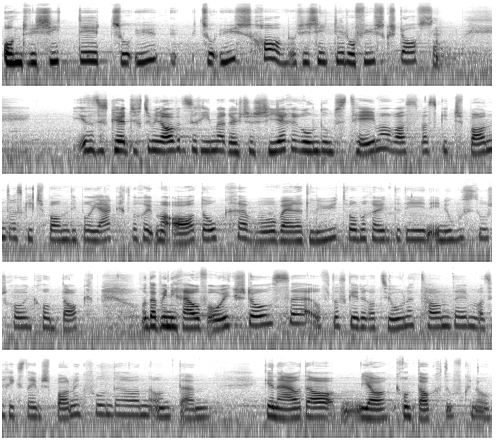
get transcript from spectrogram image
Und wie seid ihr zu, zu uns gekommen? Wie seid ihr auf uns gestoßen? Das gehört zu meiner Arbeit, dass ich immer recherchiere rund ums Thema. Was, was gibt spannend, was gibt spannende Projekte, wo könnte man andocken, wo wären die Leute, wo man könnte in, in Austausch kommen, in Kontakt. Und da bin ich auch auf euch gestoßen, auf das Generationentandem, was ich extrem spannend gefunden habe und dann genau da ja, Kontakt aufgenommen.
